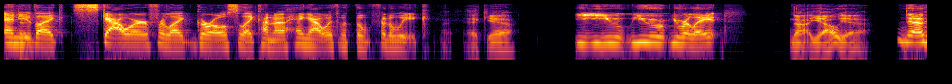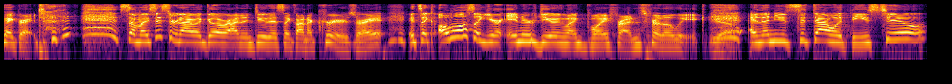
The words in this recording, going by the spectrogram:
and you'd like scour for like girls to like kind of hang out with with the for the week. Heck yeah. You you you, relate? No, yeah. Oh, yeah. No, Okay, great. so my sister and I would go around and do this like on a cruise, right? It's like almost like you're interviewing like boyfriends for the week. Yeah. And then you'd sit down with these two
